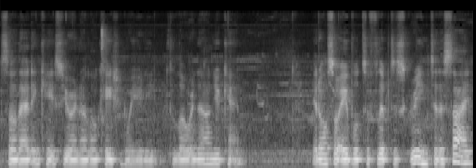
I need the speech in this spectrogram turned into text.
so that in case you're in a location where you need to lower down you can. It also able to flip the screen to the side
